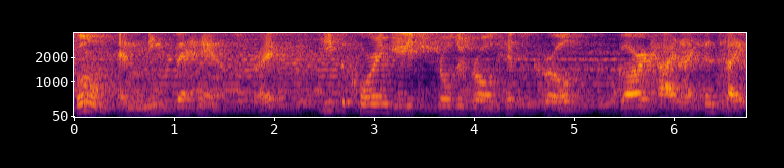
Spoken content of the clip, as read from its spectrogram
boom, and meet the hand, right? Keep the core engaged, shoulders rolled, hips curled, guard high, nice and tight.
